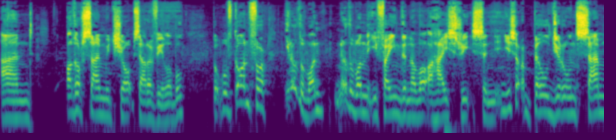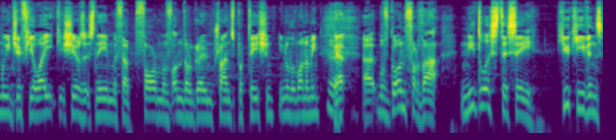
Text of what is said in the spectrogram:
and other sandwich shops are available. But we've gone for you know the one, you know the one that you find in a lot of high streets, and, and you sort of build your own sandwich if you like. It shares its name with a form of underground transportation. You know the one I mean? Yep. Uh, we've gone for that. Needless to say, Hugh Keevins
